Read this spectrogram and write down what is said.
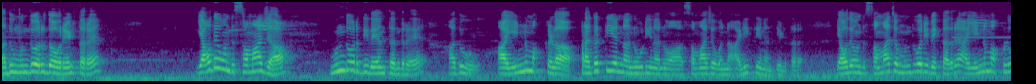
ಅದು ಮುಂದುವರೆದು ಅವ್ರು ಹೇಳ್ತಾರೆ, ಯಾವುದೇ ಒಂದು ಸಮಾಜ ಮುಂದುವರೆದಿದೆ ಅಂತಂದರೆ ಅದು ಆ ಹೆಣ್ಣು ಮಕ್ಕಳ ಪ್ರಗತಿಯನ್ನು ನೋಡಿ ನಾನು ಆ ಸಮಾಜವನ್ನು ಅಳಿತೇನೆ ಅಂತ ಹೇಳ್ತಾರೆ. ಯಾವುದೇ ಒಂದು ಸಮಾಜ ಮುಂದುವರಿಬೇಕಾದ್ರೆ ಆ ಹೆಣ್ಣು ಮಕ್ಕಳು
